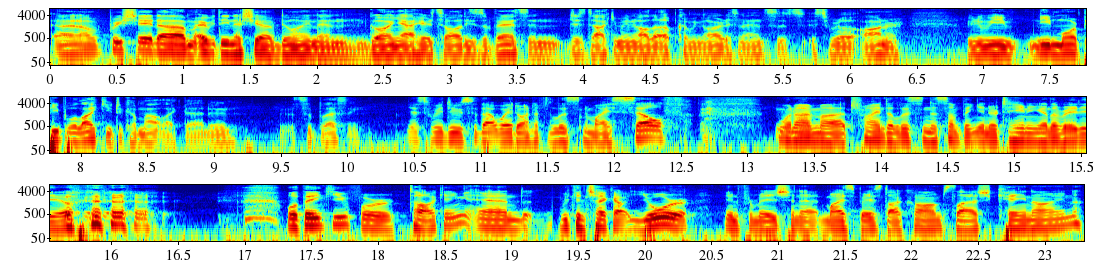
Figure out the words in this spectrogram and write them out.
And I appreciate um, everything that you have doing and going out here to all these events and just documenting all the upcoming artists, man. It's it's, it's a real honor. We we need more people like you to come out like that, dude. It's a blessing. yes, we do. So that way I don't have to listen to myself when I'm uh, trying to listen to something entertaining on the radio. well, thank you for talking, and we can check out your information at myspace.com slash k9, and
